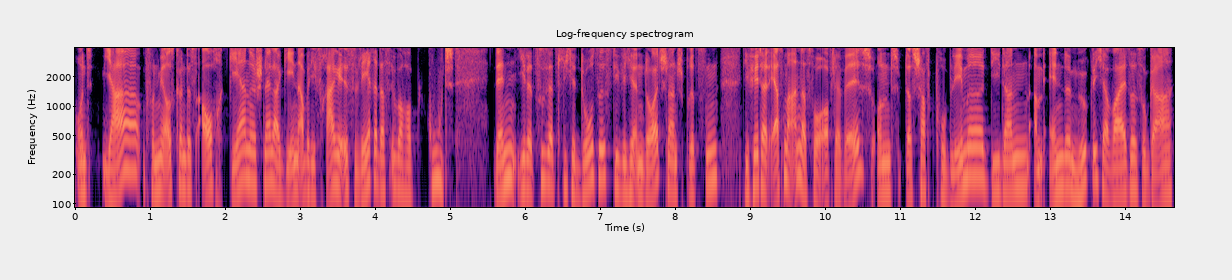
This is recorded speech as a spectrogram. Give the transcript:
Und ja, von mir aus könnte es auch gerne schneller gehen, aber die Frage ist, wäre das überhaupt gut? Denn jede zusätzliche Dosis, die wir hier in Deutschland spritzen, die fehlt halt erstmal anderswo auf der Welt und das schafft Probleme, die dann am Ende möglicherweise sogar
